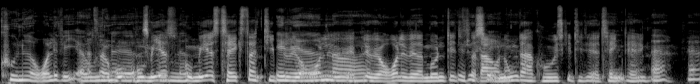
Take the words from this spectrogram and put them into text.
kunnet overlevere altså, uden Homers, Homers tekster, de blev jo overleveret, blev overleveret mundtligt, så der er jo nogen, der har kunne huske de der ting der. Ikke? Ja, ja.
